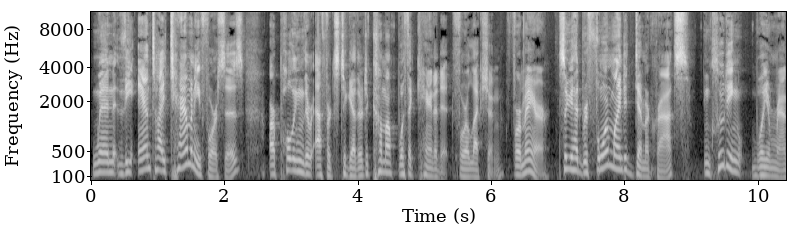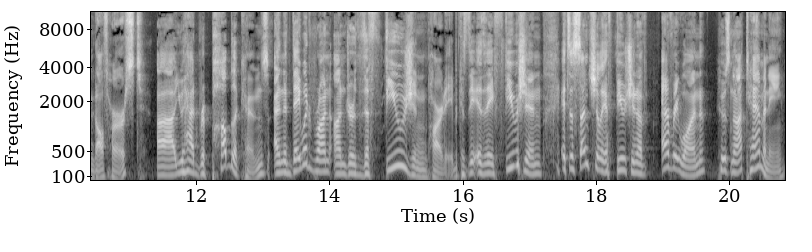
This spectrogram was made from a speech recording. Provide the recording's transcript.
when the anti Tammany forces are pulling their efforts together to come up with a candidate for election for mayor. So you had reform minded Democrats, including William Randolph Hearst. Uh, you had Republicans, and they would run under the Fusion Party because it is a fusion. It's essentially a fusion of everyone who's not Tammany,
